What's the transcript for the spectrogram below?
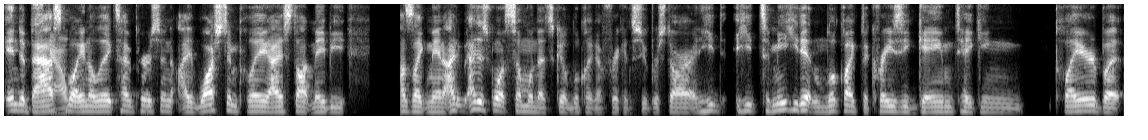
into basketball analytic type of person. I watched him play. I just thought maybe I was like, man, I, I just want someone that's gonna look like a freaking superstar. And he he to me he didn't look like the crazy game taking player, but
